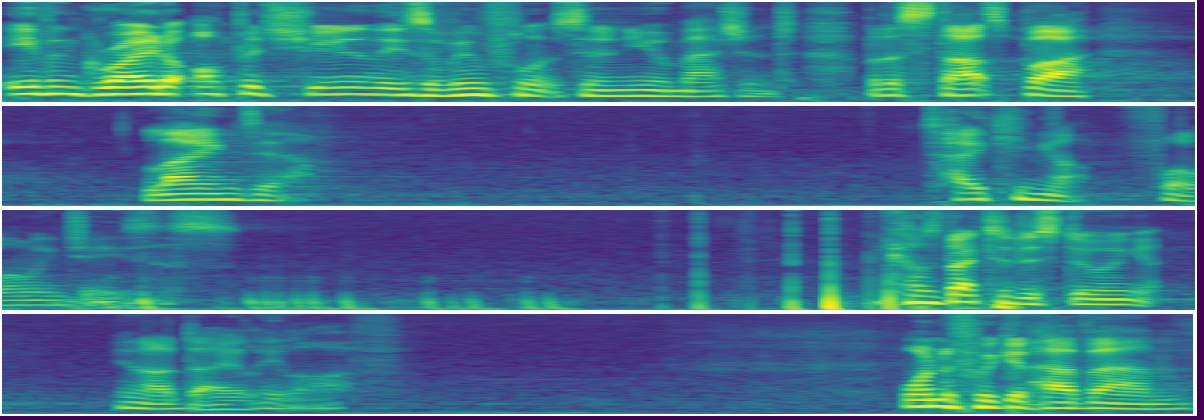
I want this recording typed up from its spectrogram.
even greater opportunities of influence than you imagined. But it starts by laying down, taking up, following Jesus. It comes back to just doing it in our daily life. Wonder if we could have um,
